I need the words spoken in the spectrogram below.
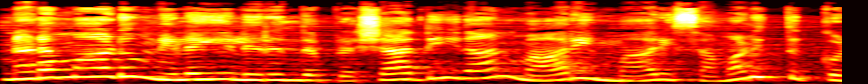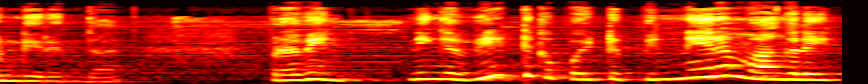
நடமாடும் நிலையில் இருந்த பிரசாதி தான் மாறி மாறி சமாளித்துக் கொண்டிருந்தாள். பிரவீன் நீங்க வீட்டுக்கு போயிட்டு பின்னேரம் வாங்கலேன்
